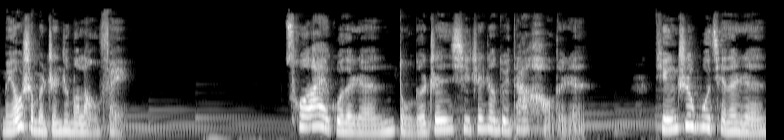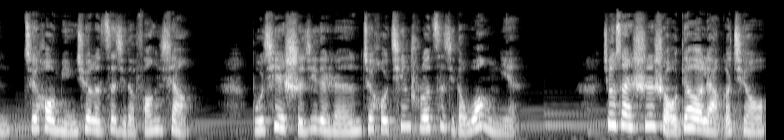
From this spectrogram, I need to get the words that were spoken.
没有什么真正的浪费。错爱过的人，懂得珍惜真正对他好的人。停滞不前的人，最后明确了自己的方向；不切实际的人，最后清除了自己的妄念。就算失手掉了两个球，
